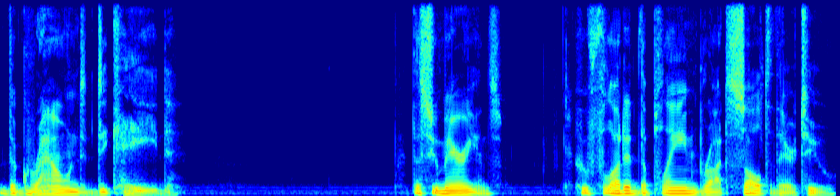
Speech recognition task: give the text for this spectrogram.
The ground decayed. The Sumerians, who flooded the plain, brought salt there too.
